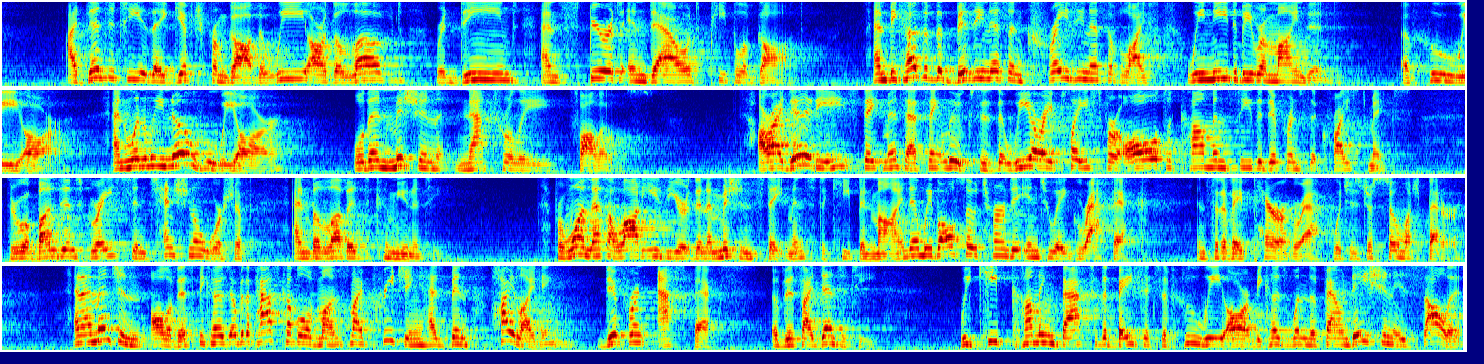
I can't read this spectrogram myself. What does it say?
Identity is a gift from God that we are the loved, redeemed, and spirit endowed people of God. And because of the busyness and craziness of life, we need to be reminded of who we are. And when we know who we are, well, then mission naturally follows. Our identity statement at St. Luke's is that we are a place for all to come and see the difference that Christ makes through abundant grace, intentional worship, and beloved community. For one, that's a lot easier than a mission statement to keep in mind, and we've also turned it into a graphic instead of a paragraph, which is just so much better. And I mention all of this because over the past couple of months, my preaching has been highlighting different aspects of this identity. We keep coming back to the basics of who we are because when the foundation is solid,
